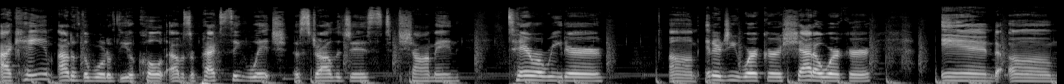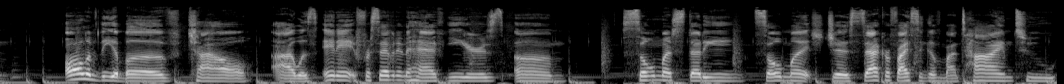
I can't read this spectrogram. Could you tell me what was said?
I came out of the world of the occult. I was a practicing witch, astrologist, shaman, tarot reader, um, energy worker, shadow worker, and um, all of the above. Child, I was in it for seven and a half years. Um, so much studying, so much just sacrificing of my time to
